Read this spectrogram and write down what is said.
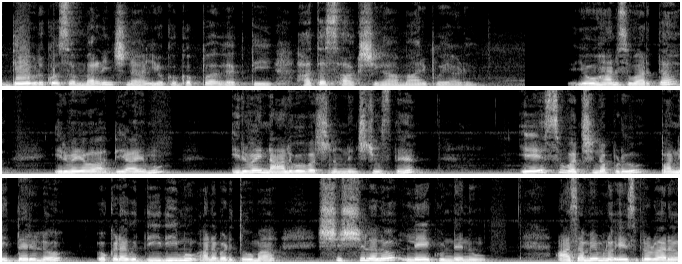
దేవుడి కోసం మరణించిన ఈ యొక్క గొప్ప వ్యక్తి హతసాక్షిగా మారిపోయాడు. యోహాను సువార్త ఇరవయవ అధ్యాయము ఇరవై నాలుగవ వచనం నుంచి చూస్తే యేసు వచ్చినప్పుడు పనిద్దరిలో ఒకడగు దీదీము అనబడుతూమా శిష్యులలో లేకుండెను. ఆ సమయంలో యేసుప్రభు వారు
